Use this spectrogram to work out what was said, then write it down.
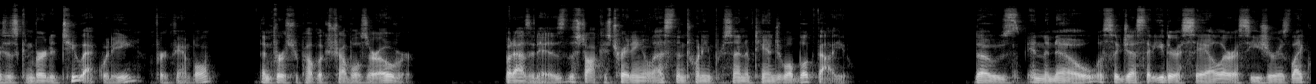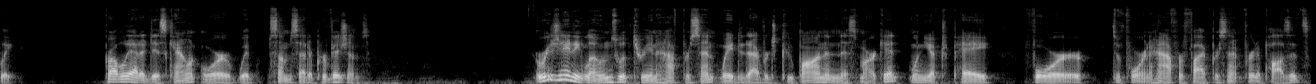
is converted to equity, for example, then First Republic's troubles are over. But as it is, the stock is trading at less than 20% of tangible book value. Those in the know will suggest that either a sale or a seizure is likely, probably at a discount or with some set of provisions. Originating loans with 3.5% weighted average coupon in this market, when you have to pay 4 to 4.5 or 5% for deposits,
